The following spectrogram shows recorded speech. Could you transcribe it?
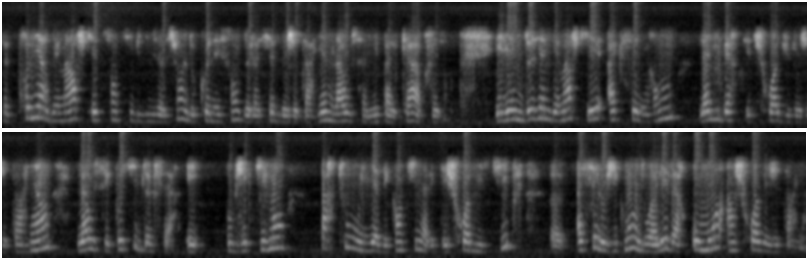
cette première démarche qui est de sensibilisation et de connaissance de l'assiette végétarienne, là où ça n'est pas le cas à présent. Et il y a une deuxième démarche qui est accélérant la liberté de choix du végétarien là où c'est possible de le faire. Et objectivement, partout où il y a des cantines avec des choix multiples, euh, assez logiquement, on doit aller vers au moins un choix végétarien.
